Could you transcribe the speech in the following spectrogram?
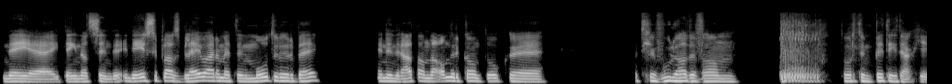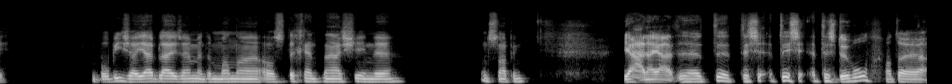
Nee, eh, ik denk dat ze in de, in de eerste plaats blij waren met een motor erbij. En inderdaad aan de andere kant ook... eh, het gevoel hadden van "Pff, het wordt een pittig dagje. Bobby, zou jij blij zijn met een man eh, als de Gent naast je in de ontsnapping? Ja, nou ja, het, is, het, is, het is dubbel. Want eh,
